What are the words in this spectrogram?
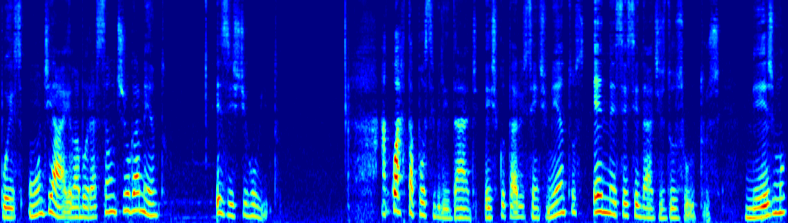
pois onde há elaboração de julgamento, existe ruído. A quarta possibilidade é escutar os sentimentos e necessidades dos outros, mesmo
